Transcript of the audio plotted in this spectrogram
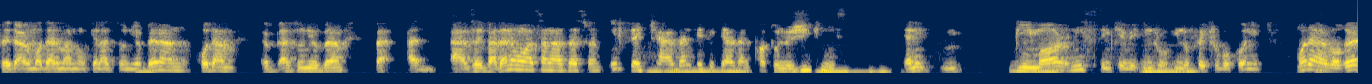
پدر و مادر من ممکن از دنیا برن. خودم از دنیا برم. اعضای بدن ما مثلا از دست این فکر کردن که فکر کردن پاتولوژیک نیست. یعنی بیمار نیستیم که این رو این رو فکر بکنیم. ما در واقع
